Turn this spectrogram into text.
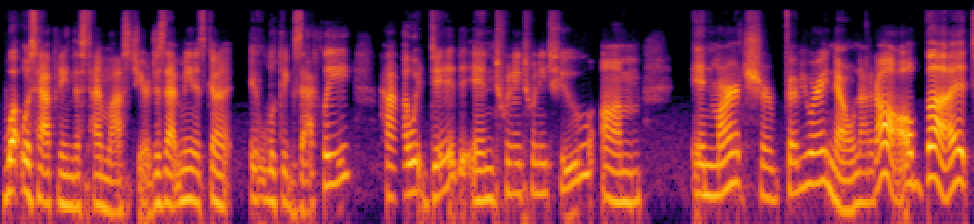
what was happening this time last year. Does that mean it's going to look exactly how it did in 2022 um in March or February? No, not at all, but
